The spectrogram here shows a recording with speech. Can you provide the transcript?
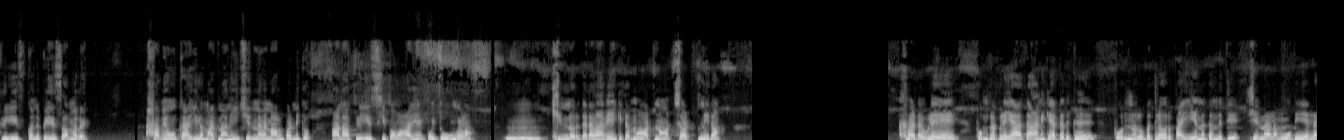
ப்ளீஸ் கொஞ்சம் பேசாம இரு. அவன் உன் கையில மாட்டினா நீ என்ன வேணாலும் பண்ணிக்கோ. ஆனா ப்ளீஸ் இப்ப வாயன் போய் தூங்கலாம். ம் இன்னொரு தடவை அவன் என்கிட்ட மாட்டினா சட்னி தான். கடவுளே பொம்பளை பிள்ளையா தானி கேட்டதுக்கு? பொண்ணு ரூபத்துல ஒரு பையனை தந்துட்டியே என்னால முடியல.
